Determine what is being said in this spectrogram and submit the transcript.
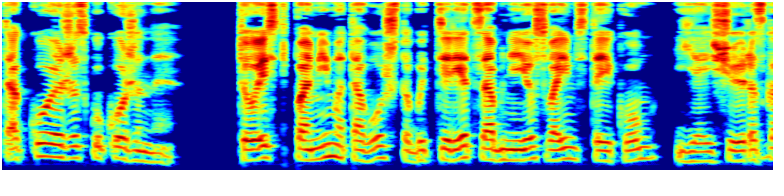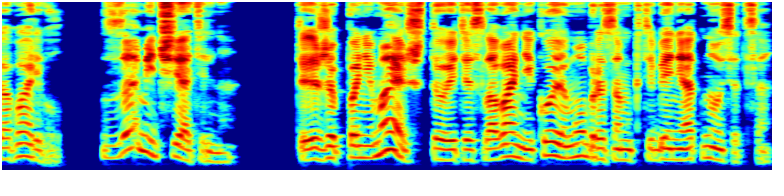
Такое же скукоженное. То есть, помимо того, чтобы тереться об нее своим стояком, я еще и разговаривал. Замечательно. Ты же понимаешь, что эти слова никоим образом к тебе не относятся.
